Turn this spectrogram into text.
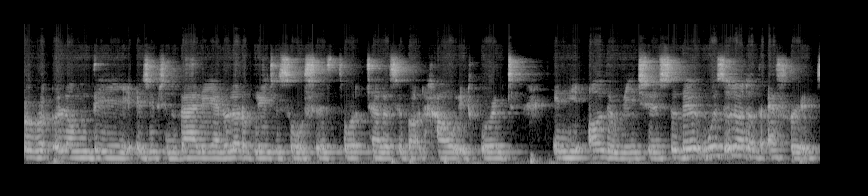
along the Egyptian valley, and a lot of later sources tell us about how it worked in the other regions. So there was a lot of effort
